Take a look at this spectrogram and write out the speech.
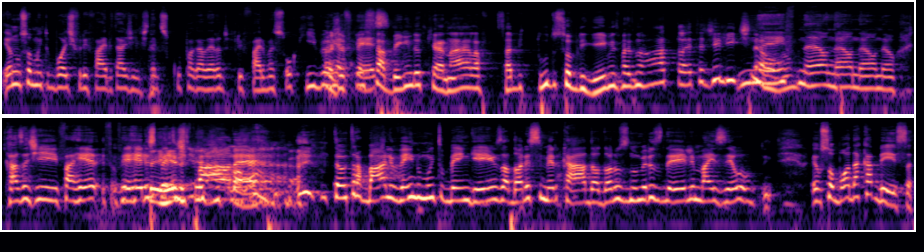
Eu não sou muito boa de Free Fire, tá, gente? Desculpa a galera do Free Fire, mas sou horrível eu em já FPS. fiquei sabendo que a Ana, ela sabe tudo sobre games, mas não é uma atleta de elite, não. Nem, não, não, não, não. Casa de Ferreira, Ferreira Espeto de Pau, né? então eu trabalho, vendo muito bem games, adoro esse mercado, adoro os números dele, mas eu, eu sou boa da cabeça.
